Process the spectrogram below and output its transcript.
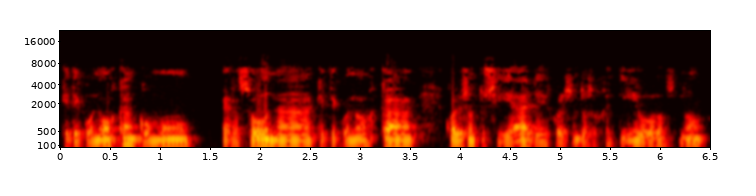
que te conozcan como persona, que te conozcan cuáles son tus ideales, cuáles son tus objetivos, ¿no?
